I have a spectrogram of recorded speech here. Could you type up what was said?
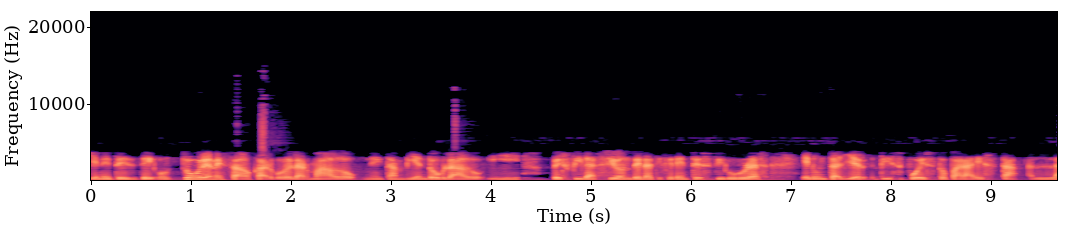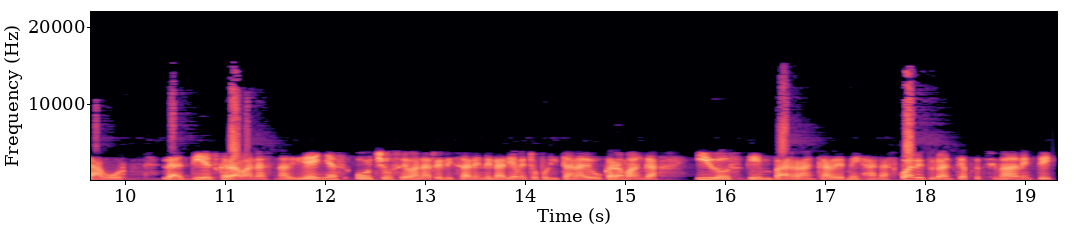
quienes desde octubre han estado a cargo del armado y también doblado y perfilación de las diferentes figuras en un taller dispuesto para esta labor. Las 10 caravanas navideñas, 8 se van a realizar en el área metropolitana de Bucaramanga y dos en Barranca Bermeja, las cuales durante aproximadamente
